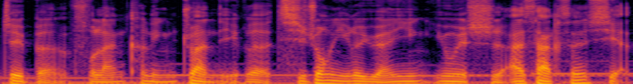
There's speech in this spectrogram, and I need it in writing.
这本《富兰克林传》的一个其中一个原因，因为是埃萨克森写的。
